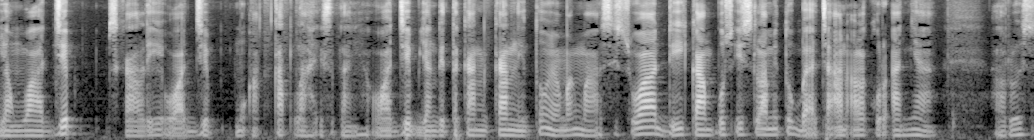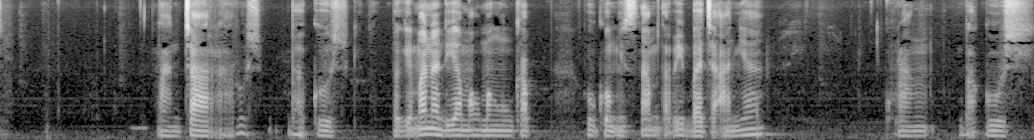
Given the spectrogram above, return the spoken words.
yang wajib sekali wajib muakat lah istilahnya. Wajib yang ditekankan itu memang mahasiswa di kampus Islam itu bacaan Al-Qur'annya. Harus lancar harus bagus bagaimana dia mau mengungkap hukum Islam tapi bacaannya kurang bagus.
